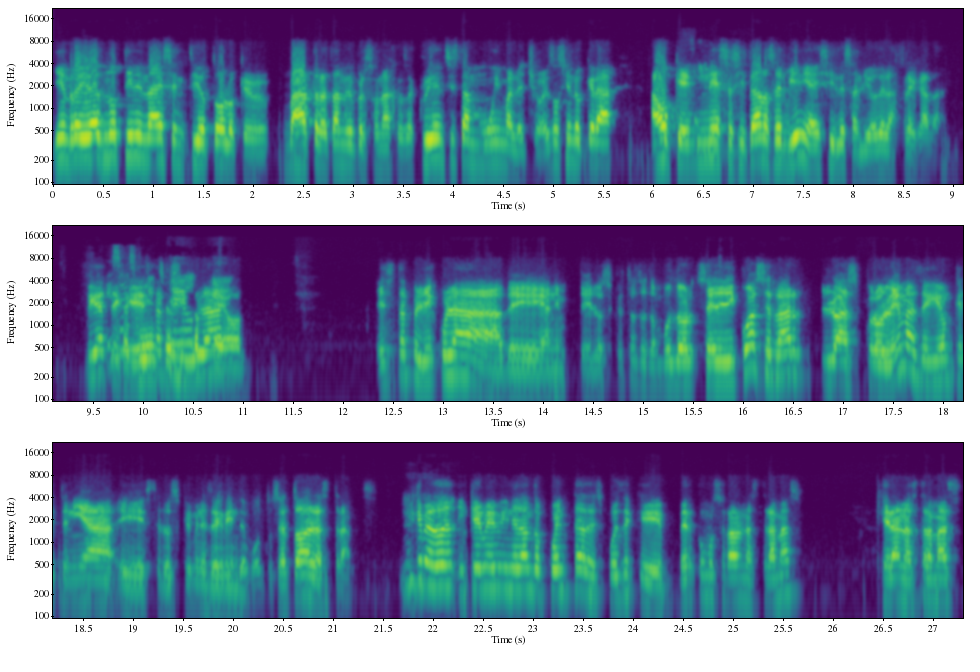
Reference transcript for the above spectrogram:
y en realidad no tiene nada de sentido todo lo que va tratando el personaje. O sea, Credence sí está muy mal hecho. Eso siendo que era algo que Sí. necesitaban hacer bien y ahí sí le salió de la fregada. Fíjate Eso que esta película, esta película de, de los secretos de Dumbledore se dedicó a cerrar los problemas de guion que tenía este, los crímenes de Grindelwald, o sea, todas las tramas. ¿Y qué, me, y qué me vine dando cuenta después de que ver cómo cerraron las tramas? Que eran las tramas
